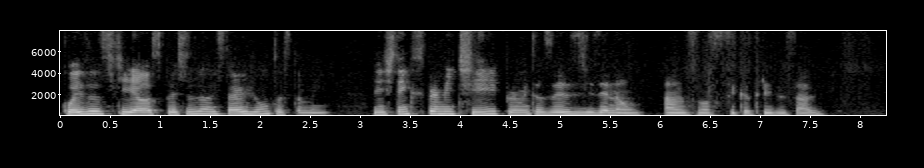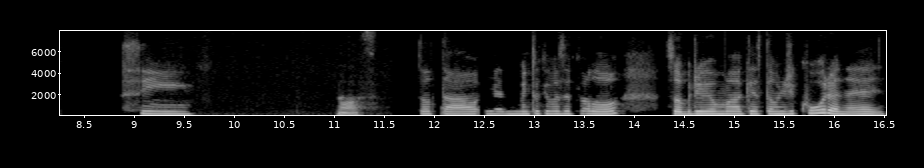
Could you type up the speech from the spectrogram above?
coisas que elas precisam estar juntas também. A gente tem que se permitir, por muitas vezes, dizer não às nossas cicatrizes, sabe? Sim, Nossa. total. E é muito o que você falou sobre uma questão de cura, né?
